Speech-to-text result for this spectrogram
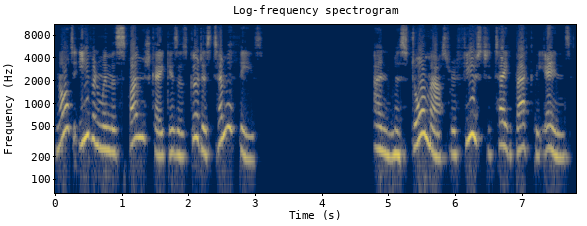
not even when the sponge cake is as good as Timothy's. And Miss Dormouse refused to take back the ends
